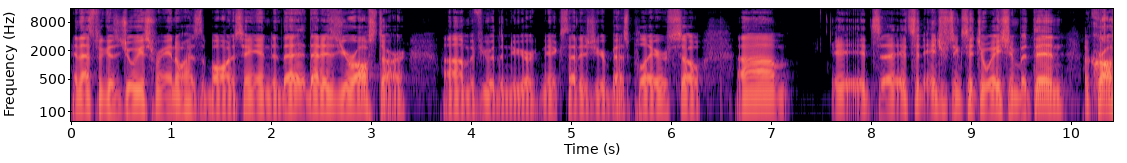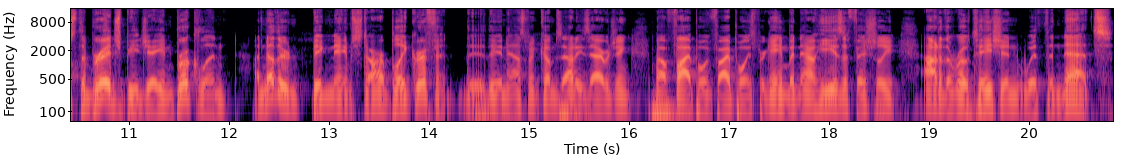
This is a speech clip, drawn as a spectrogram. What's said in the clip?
and that's because Julius Randle has the ball in his hand, and that that is your all star. Um, if you are the New York Knicks, that is your best player. So um, it, it's a it's an interesting situation. But then across the bridge, BJ in Brooklyn, another big name star, Blake Griffin. The the announcement comes out he's averaging about 5.5 points per game, but now he is officially out of the rotation with the Nets.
